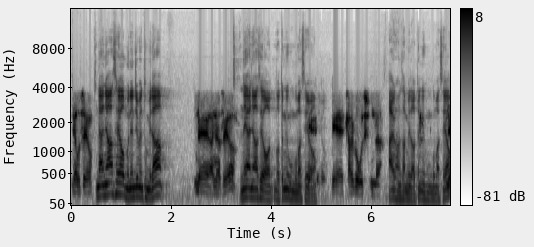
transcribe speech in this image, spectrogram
네, 여보세요? 네, 안녕하세요. 문현지 멘토입니다. 네, 안녕하세요. 네, 안녕하세요. 어떤 게 궁금하세요? 예, 잘 보고 있습니다. 아유, 감사합니다. 어떤 게 궁금하세요? 네,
